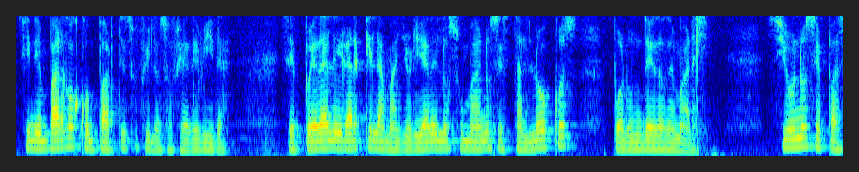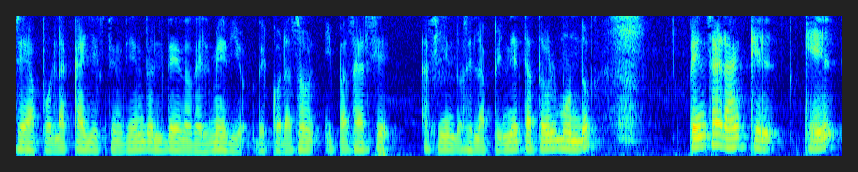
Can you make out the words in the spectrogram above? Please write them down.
sin embargo comparte su filosofía de vida. Se puede alegar que la mayoría de los humanos están locos por un dedo de margen. Si uno se pasea por la calle extendiendo el dedo del medio de corazón y pasarse haciéndose la pineta a todo el mundo, pensarán que, que él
